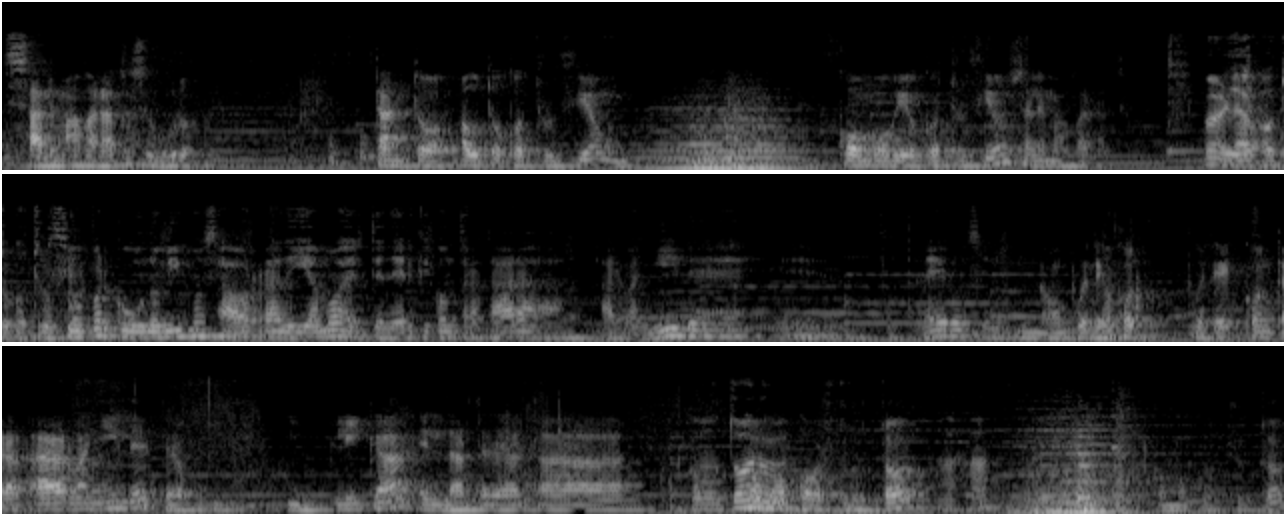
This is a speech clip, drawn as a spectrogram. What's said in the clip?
Sale más barato seguro. Tanto autoconstrucción como bioconstrucción sale más barato. Bueno, la autoconstrucción porque uno mismo se ahorra, digamos, el tener que contratar a albañiles, eh, fontaneros. No, puedes, puedes contratar albañiles, pero implica el darte de alta como, como constructor. Ajá. Como constructor.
